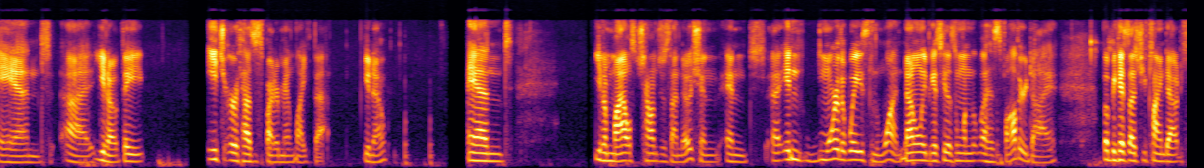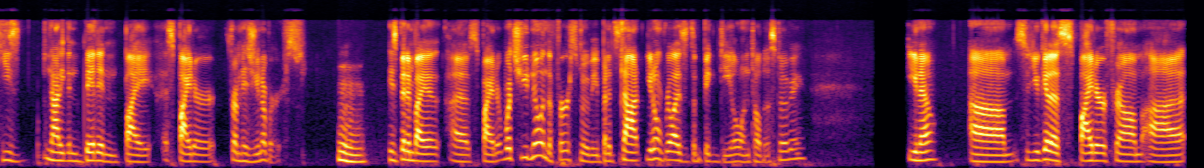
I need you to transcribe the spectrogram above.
and uh, you know they each Earth has a Spider-Man like that, you know, and you know Miles challenges that notion, and uh, in more of the ways than one. Not only because he doesn't want to let his father die, but because as you find out, he's not even bitten by a spider from his universe. Mm-hmm. He's bitten by a, a spider, which you know in the first movie, but it's not. You don't realize it's a big deal until this movie you know. Um, so you get a spider from uh,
